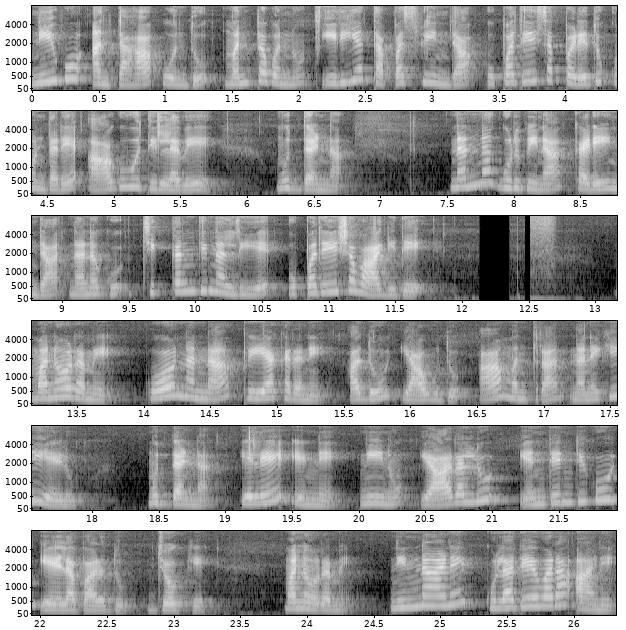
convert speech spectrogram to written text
ನೀವು ಅಂತಹ ಒಂದು ಮಂತ್ರವನ್ನು ಹಿರಿಯ ತಪಸ್ವಿಯಿಂದ ಉಪದೇಶ ಪಡೆದುಕೊಂಡರೆ ಆಗುವುದಿಲ್ಲವೇ? ಮುದ್ದಣ್ಣ. ನನ್ನ ಗುರುವಿನ ಕಡೆಯಿಂದ ನನಗೂ ಚಿಕ್ಕಂದಿನಲ್ಲಿಯೇ ಉಪದೇಶವಾಗಿದೆ. ಮನೋರಮೆ, ಓ ನನ್ನ ಪ್ರಿಯಕರನೆ, ಅದು ಯಾವುದು? ಆ ಮಂತ್ರ ನನಗೆ ಹೇಳು ಮುದ್ದಣ್ಣ, ಎಲೆ, ಎಣ್ಣೆ, ನೀನು ಯಾರಲ್ಲೂ ಎಂದೆಂದಿಗೂ ಹೇಳಬಾರದು. ಜೋಕೆ, ಮನೋರಮೆ, ನಿನ್ನಾಣೆ ಕುಲದೇವರ ಆಣೆ,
